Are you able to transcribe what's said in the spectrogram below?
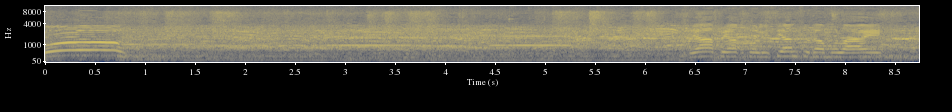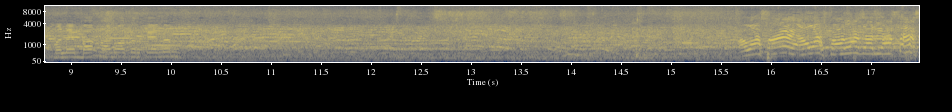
Wow. Ya, pihak kepolisian sudah mulai menembakkan water cannon. Awas, eh, awas pala dari atas.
